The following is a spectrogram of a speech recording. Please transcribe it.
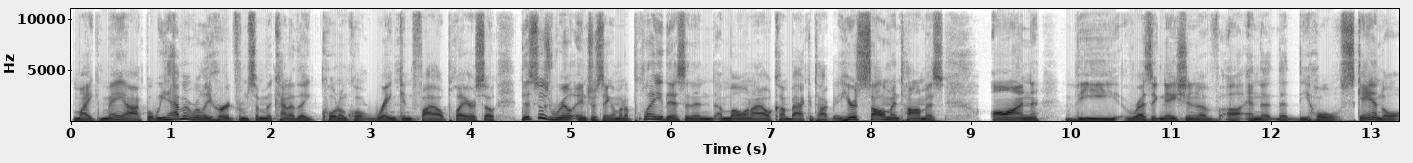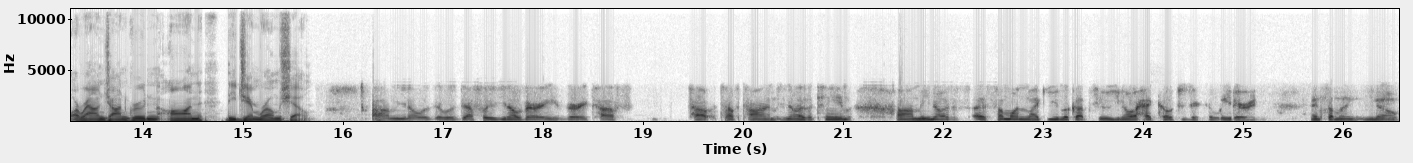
Mike Mayock, but we haven't really heard from some of the kind of the quote unquote rank and file players. So this is real interesting. I'm going to play this, and then Mo and I will come back and talk. Here's Solomon Thomas on the resignation of uh, and the, the, the whole scandal around Jon Gruden on the Jim Rome show. Um, you know, it was definitely you know very very tough tough, tough times. You know, as a team, um, you know, as, as someone like you look up to, you know, a head coach is your leader and and someone you know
